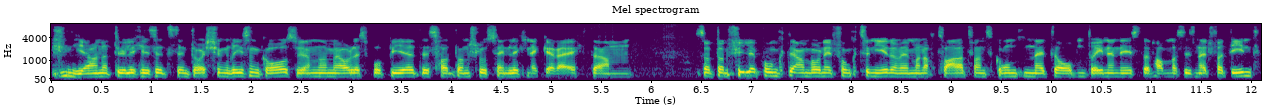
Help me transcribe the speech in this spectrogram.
Ja, natürlich ist jetzt die Enttäuschung riesengroß. Wir haben nochmal alles probiert. Es hat dann schlussendlich nicht gereicht. Ähm, es hat dann viele Punkte einfach nicht funktioniert. Und wenn man nach 22 Runden nicht da oben drinnen ist, dann haben wir es nicht verdient.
